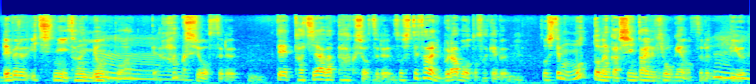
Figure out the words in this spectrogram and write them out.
レベル1234とあってうん。拍手をする。うん。で立ち上がって拍手をする。そしてさらにブラボーと叫ぶ。ん。そしてもっとなんか身体の表現をするっていううん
